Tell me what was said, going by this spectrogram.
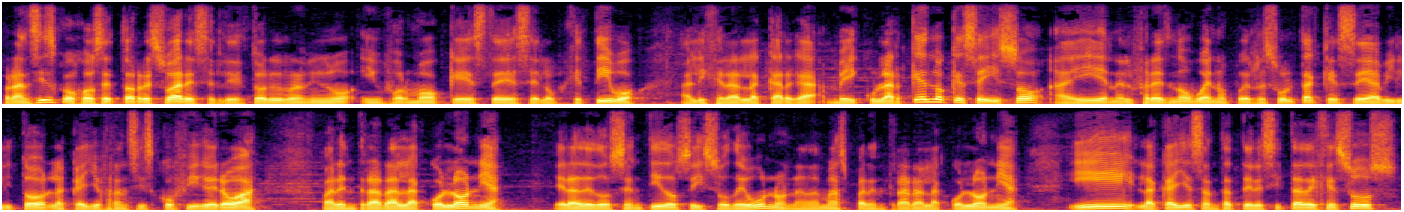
Francisco José Torres Suárez, el director de urbanismo, informó que este es el objetivo, aligerar la carga vehicular. ¿Qué es lo que se hizo ahí en el Fresno? Bueno, pues resulta que se habilitó la calle Francisco Figueroa para entrar a la colonia. Era de dos sentidos, se hizo de uno, nada más para entrar a la colonia. Y la calle Santa Teresita de Jesús,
